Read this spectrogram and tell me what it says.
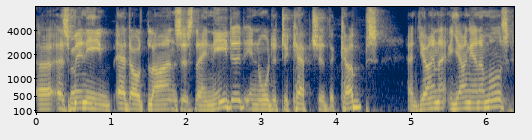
uh, as many adult lions as they needed in order to capture the cubs and young, young animals,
